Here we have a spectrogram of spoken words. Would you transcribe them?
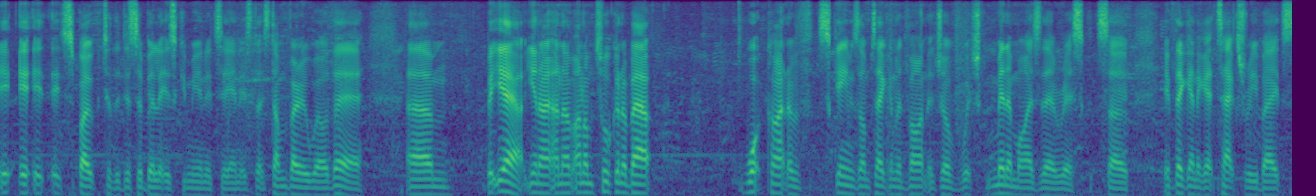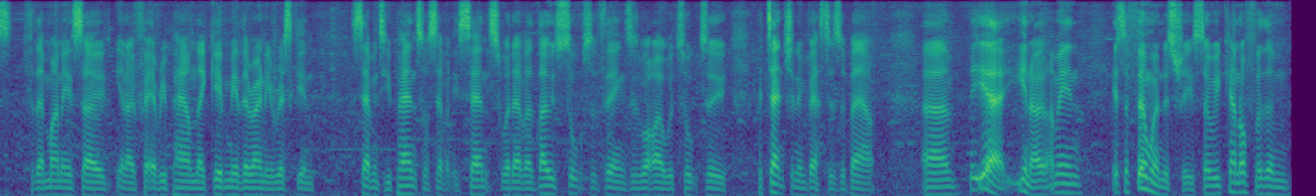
it, it, it spoke to the disabilities community, and it's, it's done very well there. Um, but yeah, you know, and I'm, and I'm talking about what kind of schemes I'm taking advantage of which minimise their risk. So if they're going to get tax rebates for their money, so you know for every pound they give me, they're only risking 70 pence or 70 cents, whatever. Those sorts of things is what I would talk to potential investors about. Um, but yeah, you know, I mean, it's a film industry, so we can offer them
